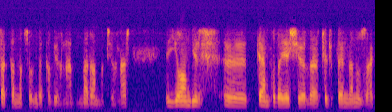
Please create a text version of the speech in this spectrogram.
saklanmak zorunda kalıyorlar. Bunları anlatıyorlar. E, yoğun bir e, tempoda yaşıyorlar. Çocuklarından uzak.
